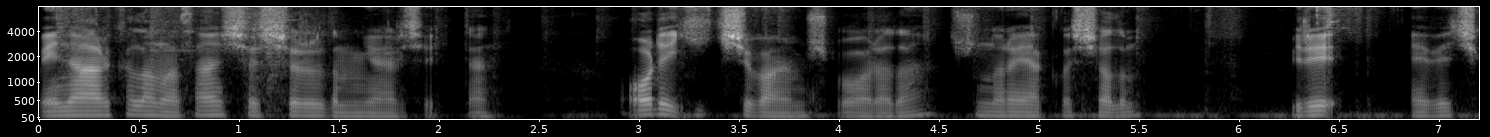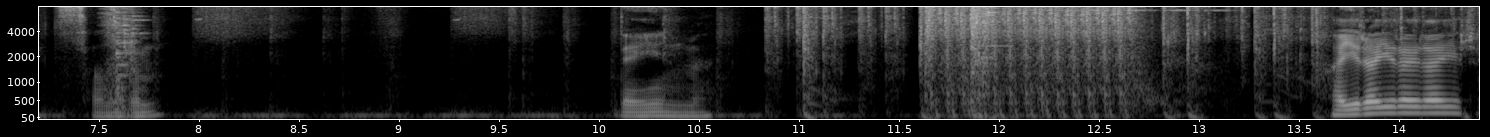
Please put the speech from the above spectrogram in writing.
Beni arkalamasan şaşırırdım gerçekten. Orada iki kişi varmış bu arada. Şunlara yaklaşalım. Biri eve çıktı sanırım. Değil mi? Hayır hayır hayır hayır.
